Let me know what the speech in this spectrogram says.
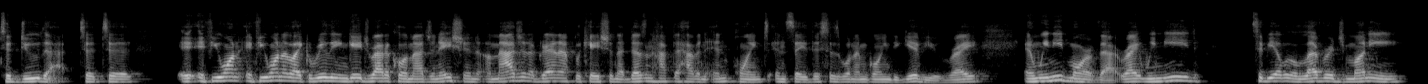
to do that to to if you want if you want to like really engage radical imagination imagine a grant application that doesn't have to have an endpoint and say this is what i'm going to give you right? And we need more of that right? We need to be able to leverage money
